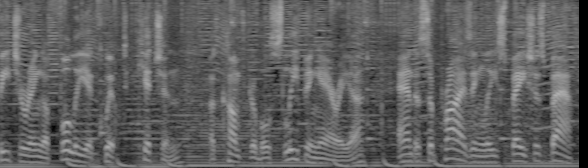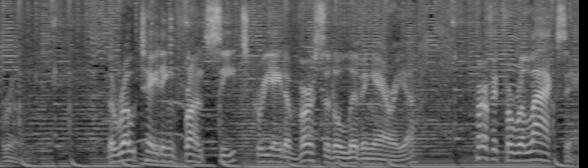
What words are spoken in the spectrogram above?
featuring a fully equipped kitchen, a comfortable sleeping area, and a surprisingly spacious bathroom. The rotating front seats create a versatile living area, perfect for relaxing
